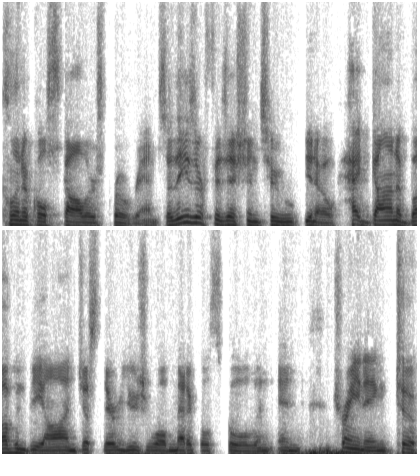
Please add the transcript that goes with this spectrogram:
clinical scholars program. So these are physicians who, you know, had gone above and beyond just their usual medical school and, and training to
